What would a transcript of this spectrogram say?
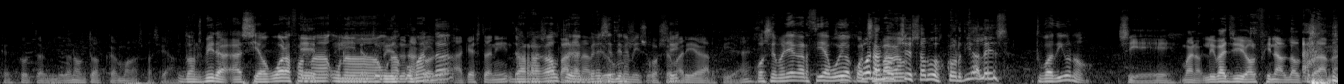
que escolta, li dona un toc molt especial. Doncs mira, eh, si algú ara fa una, Eh, i una, no una comanda, cosa, aquesta nit, de quan regal té Venècia Tiramisú. José sí? María García, eh? José María García avui, quan Buenas s'apaguen... noches, saludos cordiales. T'ho va dir o no? Sí, bueno, li vaig dir jo al final del programa,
